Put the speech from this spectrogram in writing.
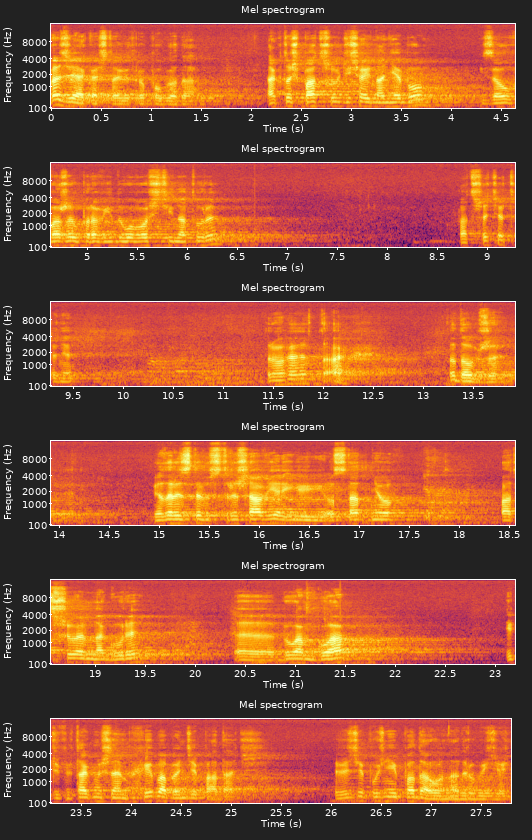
Będzie jakaś ta jutro pogoda. A ktoś patrzył dzisiaj na niebo i zauważył prawidłowości natury? Patrzycie czy nie? Trochę? Tak. To dobrze. Ja teraz jestem w Stryszawie i ostatnio patrzyłem na góry. E, była mgła i tak myślałem, chyba będzie padać. Wiecie, później padało na drugi dzień.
